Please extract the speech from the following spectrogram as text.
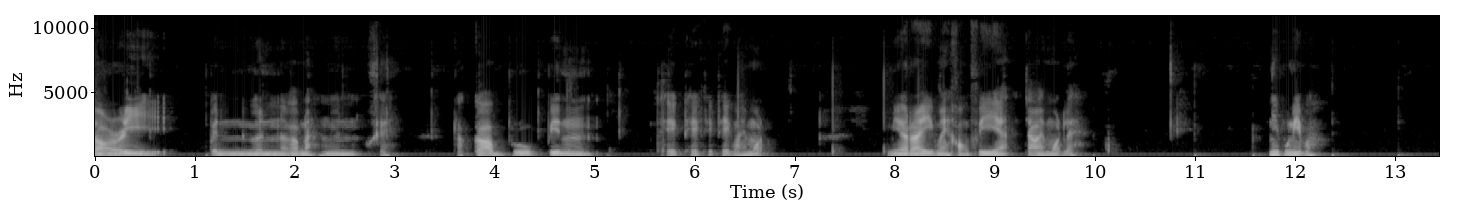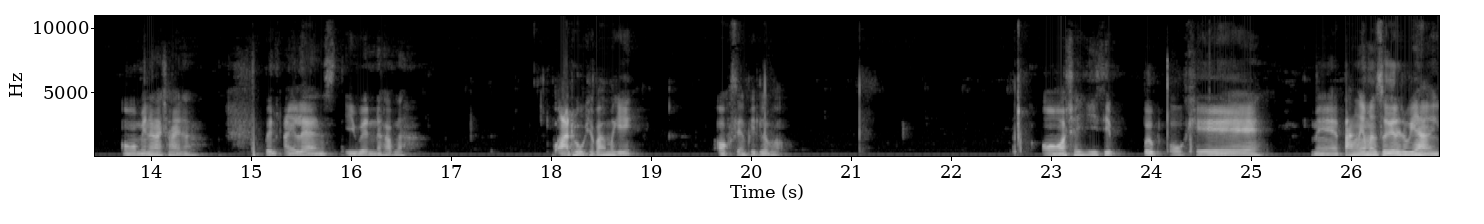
ตอรี่ เป็นเงินนะครับนะ เงิน โอเค แล้วก็บลูปินเทคเทคเทคเทคมาให้หมด มีอะไรอีกไหมของฟรีอะจะเอาให้หมดเลย นี่พวกนี้ปะอ๋อ ไม่น่าใช่นะ เป็น Islands Event นะครับนะอ่านถูกใช่ปะเมื่อกี้ ออกเสียงผิดหรือเปล่า อ๋อ ใช้ยี่สิบปุ๊บ โอเค แหม ตังนี้มันซื้อได้ทุกอย่างจ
